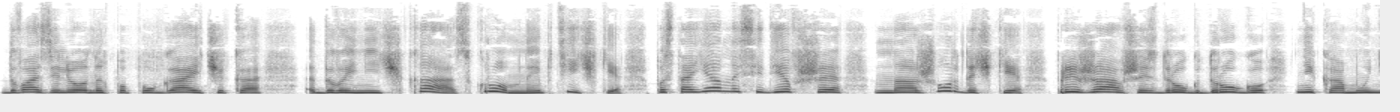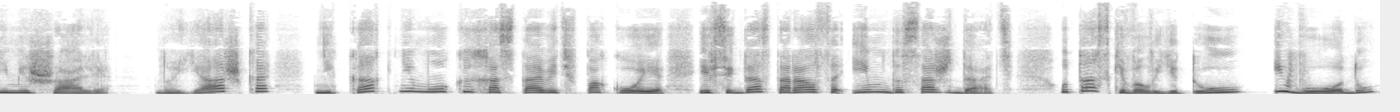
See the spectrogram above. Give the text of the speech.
Два зеленых попугайчика-двойничка, скромные птички, постоянно сидевшие на жердочке, прижавшись друг к другу, никому не мешали. Но Яшка никак не мог их оставить в покое и всегда старался им досаждать. Утаскивал еду и воду,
